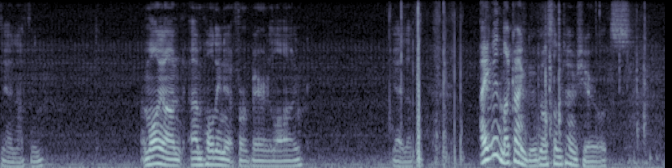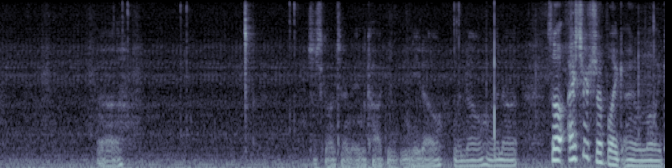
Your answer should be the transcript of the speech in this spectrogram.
Yeah, nothing. I'm only on I'm holding it for very long. Yeah, nothing. I even look on Google sometimes here, let's uh just go into an incognito window, why not? So I searched up like I don't know like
